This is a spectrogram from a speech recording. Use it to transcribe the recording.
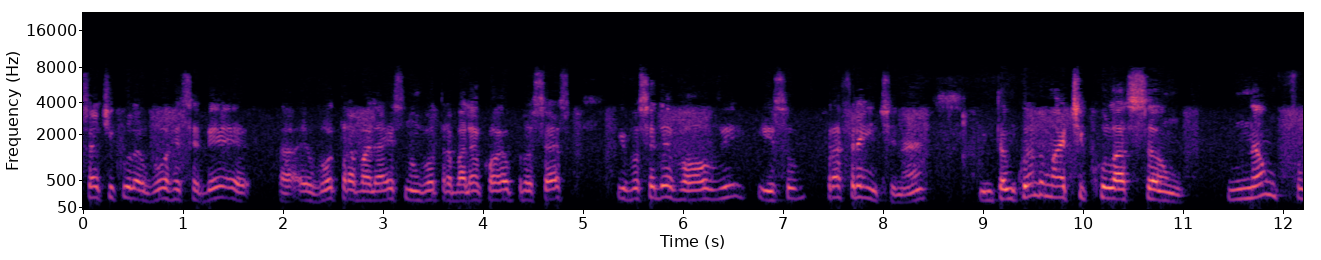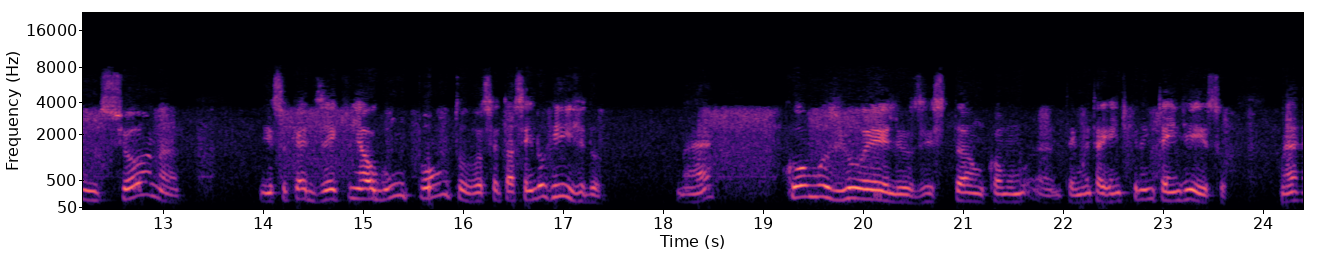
se articula, eu vou receber, ah, eu vou trabalhar isso, não vou trabalhar, qual é o processo, e você devolve isso para frente, né? Então, quando uma articulação não funciona, isso quer dizer que em algum ponto você está sendo rígido, né? Como os joelhos estão, como eh, tem muita gente que não entende isso, né?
